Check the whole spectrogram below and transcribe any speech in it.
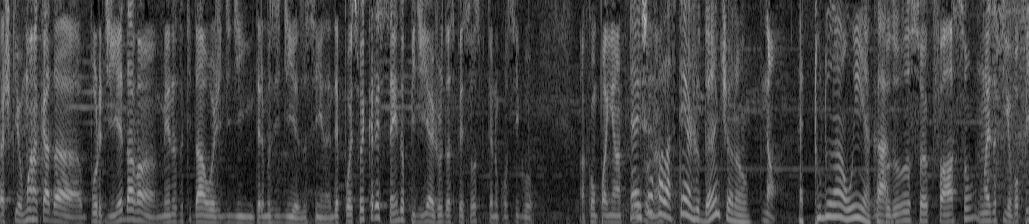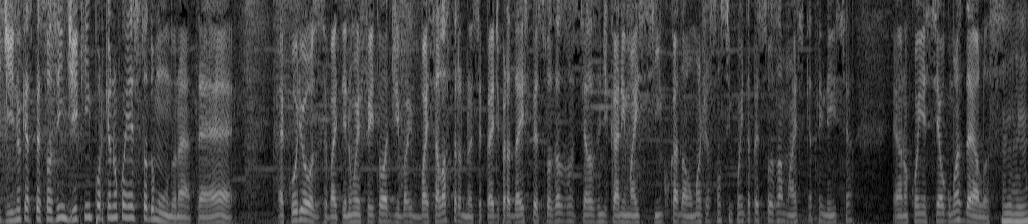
Acho que uma a cada. por dia dava menos do que dá hoje de, dia- em termos de dias, assim, né? Depois foi crescendo, eu pedi ajuda às pessoas, porque eu não consigo acompanhar tudo. É isso eu né? falar, você tem ajudante ou não? Não. É tudo na unha, cara. Tudo sou eu que faço, mas assim, eu vou pedindo que as pessoas indiquem porque eu não conheço todo mundo, né? Até é curioso, você vai ter um efeito vai, vai se alastrando, né? Você pede para 10 pessoas, elas- se elas indicarem mais 5 cada uma, já são 50 pessoas a mais que a tendência é eu não conhecer algumas delas. Uhum.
